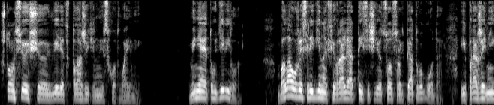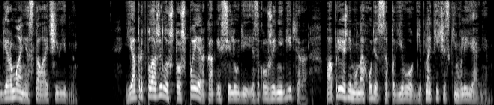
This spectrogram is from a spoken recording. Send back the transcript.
что он все еще верит в положительный исход войны. Меня это удивило. Была уже середина февраля 1945 года, и поражение Германии стало очевидным. Я предположила, что Шпеер, как и все люди из окружения Гитлера, по-прежнему находится под его гипнотическим влиянием.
